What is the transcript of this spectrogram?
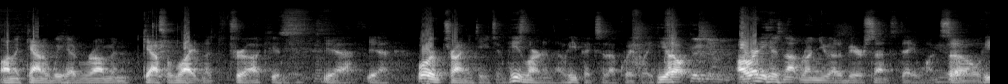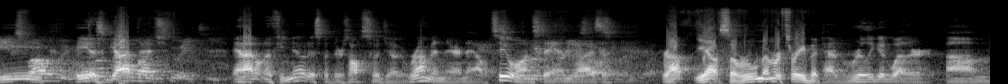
on account of we had rum and Castle Lite in the truck. And yeah, yeah. We're trying to teach him. He's learning though. He picks it up quickly. He al- Good young man. already has not run you out of beer since day one. So he he has got that. one to a T. And I don't know if you noticed, but there's also a jug of rum in there now too on standby. also So, in play. right, yeah. So rule number three, but had really good weather. Um,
